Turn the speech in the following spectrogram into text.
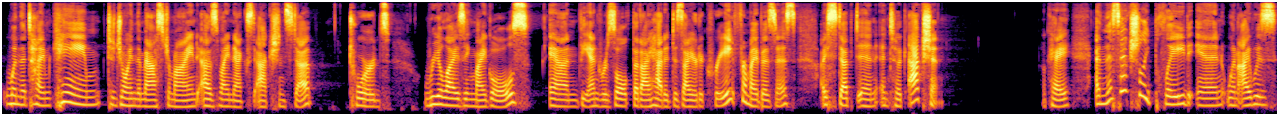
when the time came to join the mastermind as my next action step towards realizing my goals and the end result that I had a desire to create for my business, I stepped in and took action. Okay. And this actually played in when I was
